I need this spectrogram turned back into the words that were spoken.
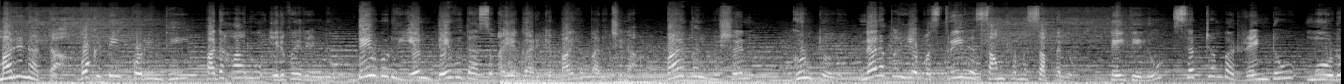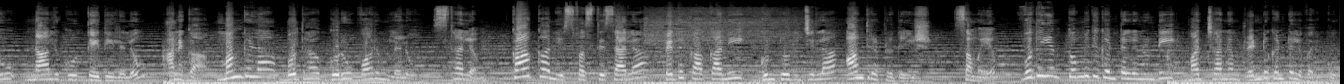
మరణత ఒకటి కొరింథీ పదహారు ఇరవై రెండు. దేవుడు ఎం దేవదాసు అయ్యగారికి బయలుపరిచిన బైబిల్ మిషన్ గుంటూరు. నలభైవ స్త్రీల సంభ్రమ సభలు. తేదీలు సెప్టెంబర్ రెండు మూడు నాలుగు తేదీలలో అనగా మంగళ బుధ గురువారములలో. స్థలం కాకాని స్వస్తిశాల పెద్ద కాకాని గుంటూరు జిల్లా ఆంధ్రప్రదేశ్. సమయం ఉదయం తొమ్మిది గంటల నుండి మధ్యాహ్నం రెండు గంటల వరకు.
